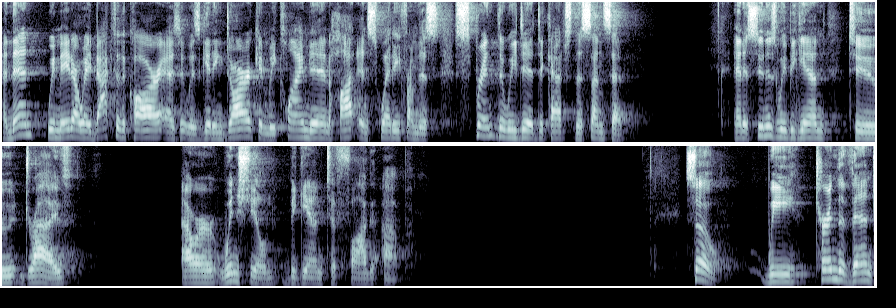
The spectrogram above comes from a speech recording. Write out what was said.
And then we made our way back to the car as it was getting dark, and we climbed in hot and sweaty from this sprint that we did to catch the sunset. And as soon as we began to drive, our windshield began to fog up. So we turned the vent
